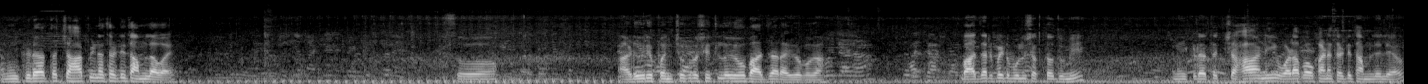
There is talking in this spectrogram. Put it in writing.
आणि इकडे आता चहा पिण्यासाठी थांबला आहे. सो आडिवरी पंचक्रोशीतलं हो बाजार आहे हो बघा. बाजारपेठ बोलू शकता तुम्ही. आणि इकडे आता चहा आणि वडापाव खाण्यासाठी थांबलेले आहो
